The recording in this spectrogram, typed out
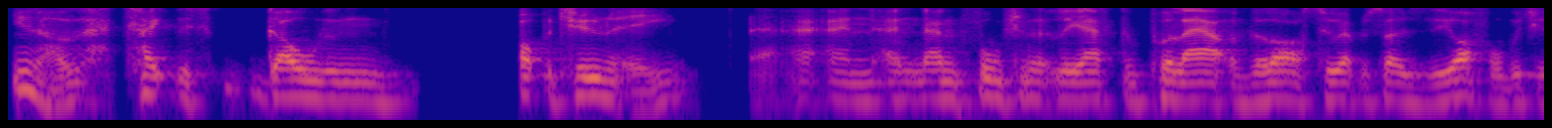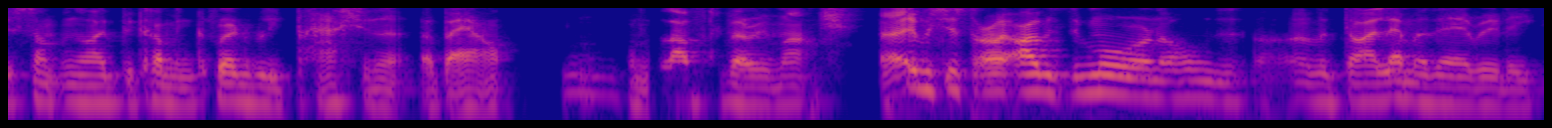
you know, take this golden opportunity and and unfortunately have to pull out of the last two episodes of The Offer, which is something I'd become incredibly passionate about and loved very much. Uh, It was just I, I was more on a whole of a dilemma there, really.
